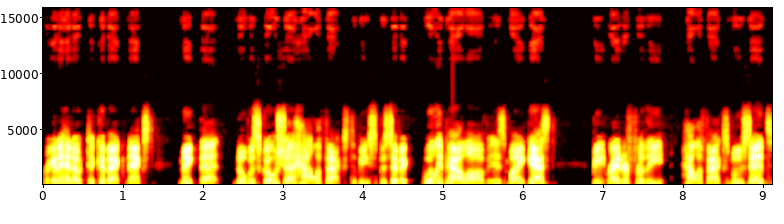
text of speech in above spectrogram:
We're going to head out to Quebec next, make that Nova Scotia, Halifax to be specific. Willy Palov is my guest, beat writer for the Halifax Mooseheads,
